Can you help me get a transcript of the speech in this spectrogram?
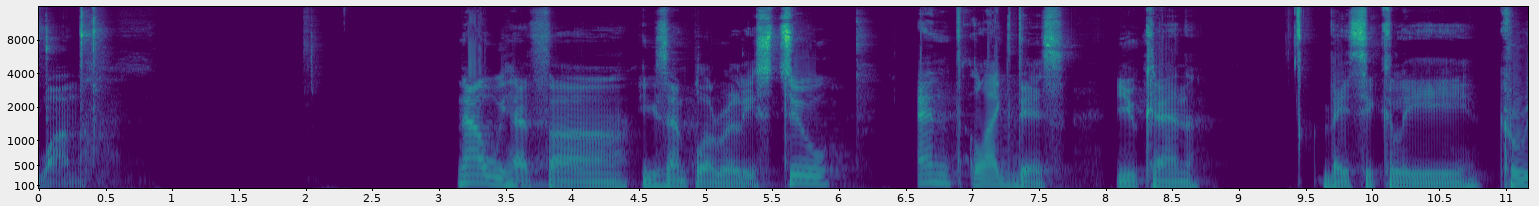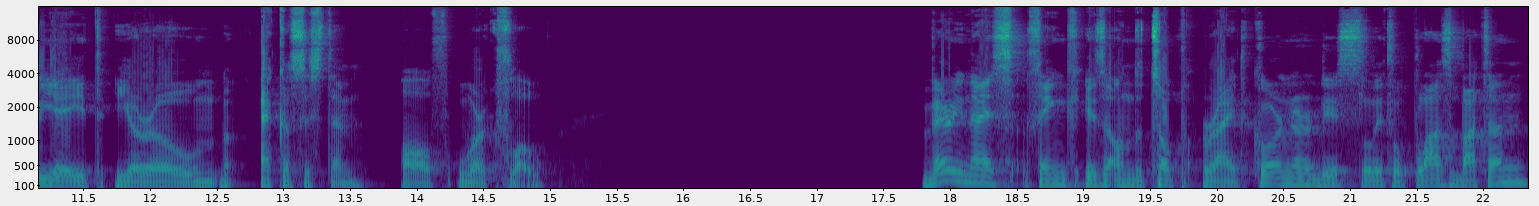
one. Now we have uh, example release 2 and like this you can basically create your own ecosystem of workflow very nice thing is on the top right corner this little plus button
